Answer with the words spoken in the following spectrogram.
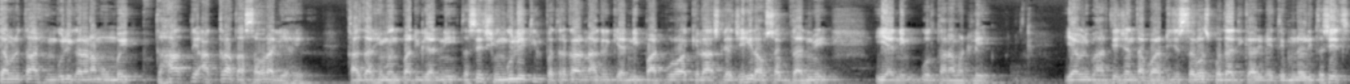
त्यामुळे आता हिंगोलीकरांना मुंबईत दहा ते अकरा तासावर आली आहे. खासदार हेमंत पाटील यांनी तसेच हिंगोली येथील पत्रकार नागरिक यांनी पाठपुरावा केला असल्याचेही रावसाहेब दानवे यांनी बोलताना म्हटले. यावेळी भारतीय जनता पार्टीचे सर्वच पदाधिकारी नेते मंडळी तसेच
